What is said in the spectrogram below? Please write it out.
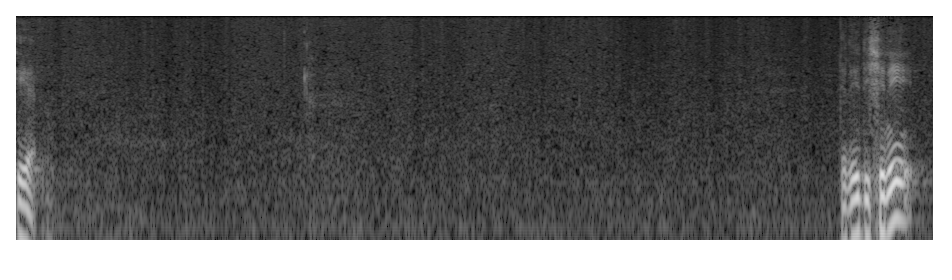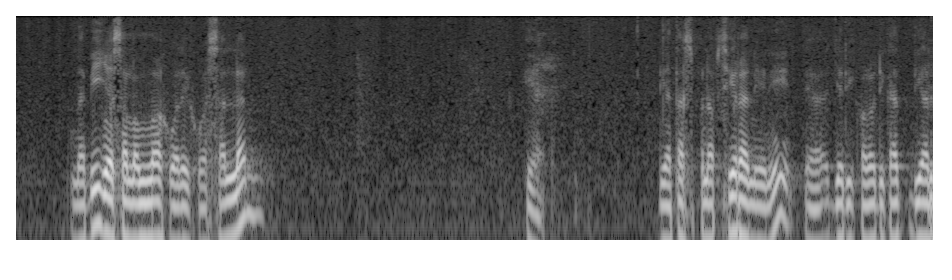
Iya. Jadi di sini Nabi nya Shallallahu Alaihi Wasallam ya di atas penafsiran ini ya jadi kalau di, dia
